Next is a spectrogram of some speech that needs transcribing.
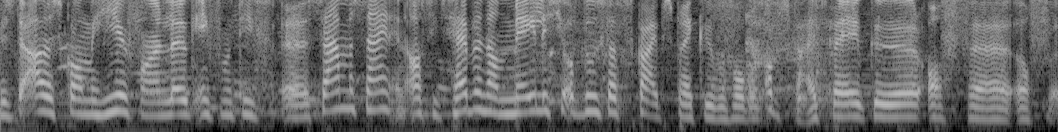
Dus de ouders komen hier voor een leuk informatief uh, samen zijn. En als ze iets hebben, dan mailen ze of doen ze dat Skype-spreekuur bijvoorbeeld? Op Skype-spreekuur of... Uh, of uh,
